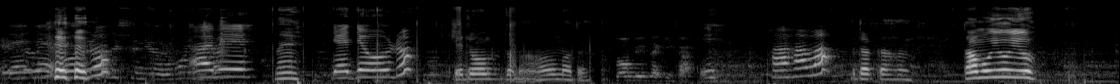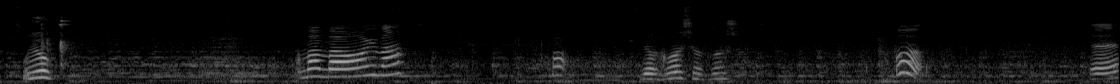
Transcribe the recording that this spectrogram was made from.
dede oru. Evlenmeyi düşünüyorum o yüzden. Abi Ne? dede oru. Gece oldu da olmadı. Son bir dakika. Ha hava. Bir dakika. Ha. Tamam uyu uyu. Uyu. Ama ben orada. Yaklaş yaklaş. Bu. E.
